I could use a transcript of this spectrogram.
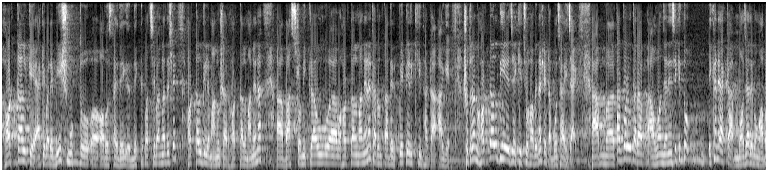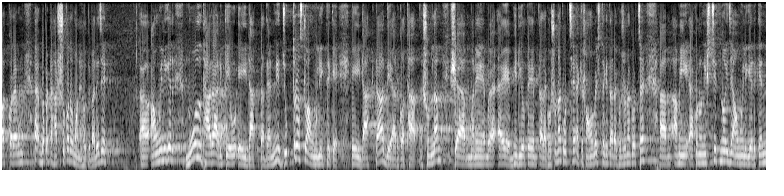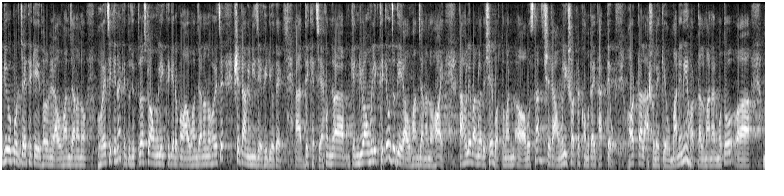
হরতালকে একেবারে বিষমুক্ত অবস্থায় দেখতে পাচ্ছি বাংলাদেশে। হরতাল দিলে মানুষ আর হরতাল মানে না বা শ্রমিকরাও হরতাল মানে না, কারণ তাদের পেটের খিদাটা আগে। সুতরাং হরতাল দিয়ে যে কিছু হবে না, সেটা বোঝাই যায়। তারপরেও তারা আহ্বান জানিয়েছে, কিন্তু এখানে একটা মজার এবং অবাক করা এবং ব্যাপারটা হাস্যকরও মনে হতে পারে যে আওয়ামী লীগের মূল ধারার কেউ এই ডাকটা দেননি। যুক্তরাষ্ট্র আওয়ামী লীগ থেকে এই ডাকটা দেওয়ার কথা শুনলাম। মানে ভিডিওতে তারা ঘোষণা করছে, একটা সমাবেশ থেকে তারা ঘোষণা করছে। আমি এখনও নিশ্চিত নই যে আওয়ামী লীগের কেন্দ্রীয় পর্যায় থেকে এই ধরনের আহ্বান জানানো হয়েছে কিনা, কিন্তু যুক্তরাষ্ট্র আওয়ামী লীগ থেকে এরকম আহ্বান জানানো হয়েছে, সেটা আমি নিজে ভিডিওতে দেখেছি। এখন কেন্দ্রীয় আওয়ামী লীগ থেকেও যদি এই আহ্বান জানানো হয়, তাহলে বাংলাদেশের বর্তমান অবস্থা, সেটা আওয়ামী লীগ সরকার ক্ষমতায় থাকতেও হরতাল আসলে কেউ মানেনি। হরতাল মানার মতো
